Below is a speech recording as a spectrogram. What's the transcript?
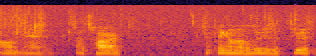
Oh man, that's hard. I think I'm gonna lose a tooth.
